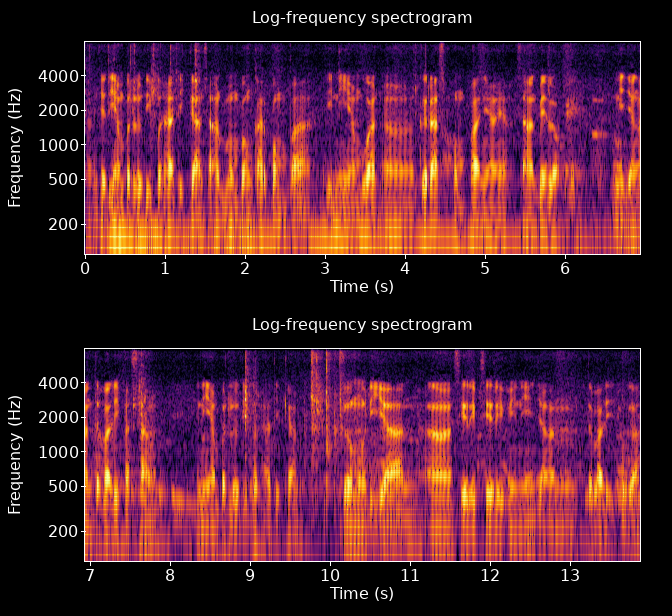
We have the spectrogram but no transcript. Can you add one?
Nah, jadi yang perlu diperhatikan saat membongkar pompa ini yang buat uh, keras pompanya ya saat belok. Ini jangan terbalik pasang ini yang perlu diperhatikan. Kemudian sirip-sirip uh, ini jangan terbalik juga.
